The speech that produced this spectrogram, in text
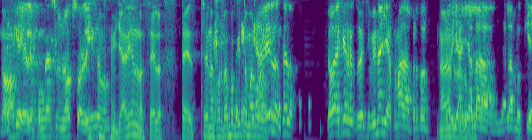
No, que, ya le pongas un oxolino. ya vienen los celos. se nos cortó un poquito más. No, es que recibí una llamada, perdón. No, ya, ya, la, ya la bloqueé.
